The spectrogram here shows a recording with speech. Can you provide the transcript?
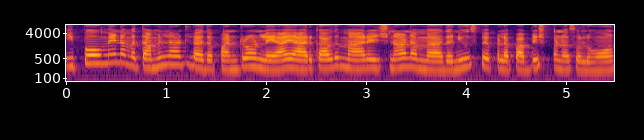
இப்போவுமே நம்ம தமிழ்நாட்டில் அதை பண்ணுறோம் இல்லையா? யாருக்காவது மேரேஜ்னால் நம்ம அதை நியூஸ் பேப்பரில் பப்ளிஷ் பண்ண சொல்லுவோம்.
